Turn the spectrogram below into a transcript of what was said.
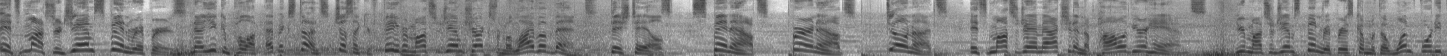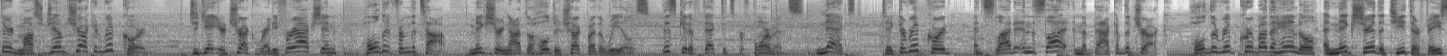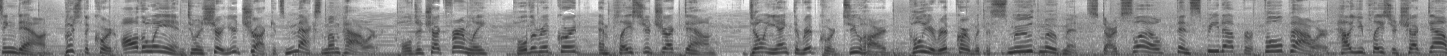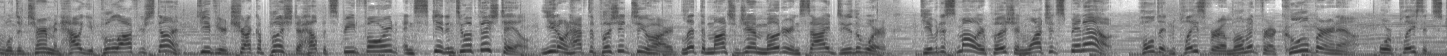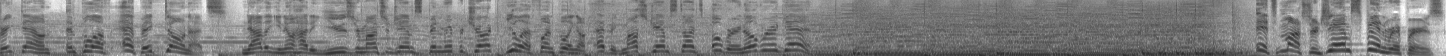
It's Monster Jam Spin Rippers! Now you can pull off epic stunts just like your favorite Monster Jam trucks from a live event. Fishtails, spin outs, burnouts, donuts. It's Monster Jam action in the palm of your hands. Your Monster Jam Spin Rippers come with a 143rd Monster Jam truck and ripcord. To get your truck ready for action, hold it from the top. Make sure not to hold your truck by the wheels. This could affect its performance. Next, take the ripcord and slide it in the slot in the back of the truck. Hold the ripcord by the handle and make sure the teeth are facing down. Push the cord all the way in to ensure your truck gets maximum power. Hold your truck firmly, pull the ripcord, and place your truck down. Don't yank the ripcord too hard. Pull your ripcord with a smooth movement. Start slow, then speed up for full power. How you place your truck down will determine how you pull off your stunt. Give your truck a push to help it speed forward and skid into a fishtail. You don't have to push it too hard. Let the Monster Jam motor inside do the work. Give it a smaller push and watch it spin out. Hold it in place for a moment for a cool burnout, or place it straight down and pull off epic donuts. Now that you know how to use your Monster Jam Spin Ripper truck, you'll have fun pulling off epic Monster Jam stunts over and over again. It's Monster Jam Spin Rippers!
